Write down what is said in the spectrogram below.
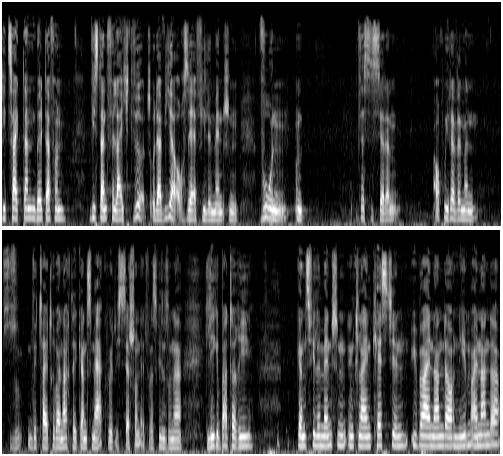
die zeigt dann ein Bild davon, wie es dann vielleicht wird oder wie ja auch sehr viele Menschen wohnen. Und das ist ja dann auch wieder, wenn man so im Detail drüber nachdenkt, ganz merkwürdig. Ist ja schon etwas wie in so einer Legebatterie. Ganz viele Menschen in kleinen Kästchen übereinander und nebeneinander.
